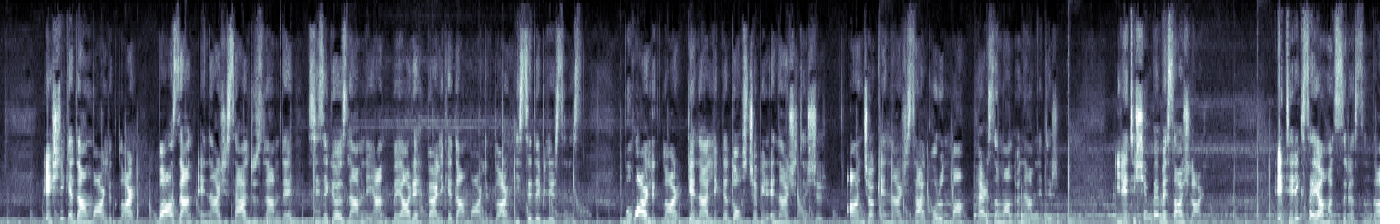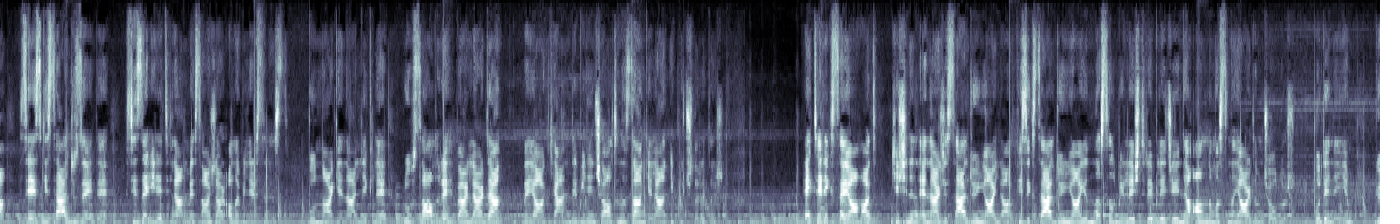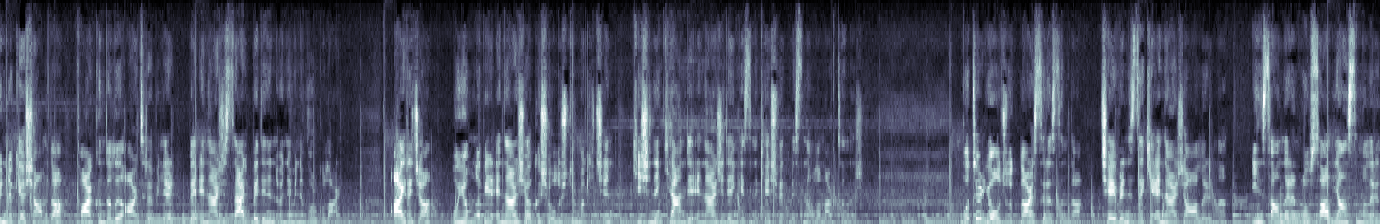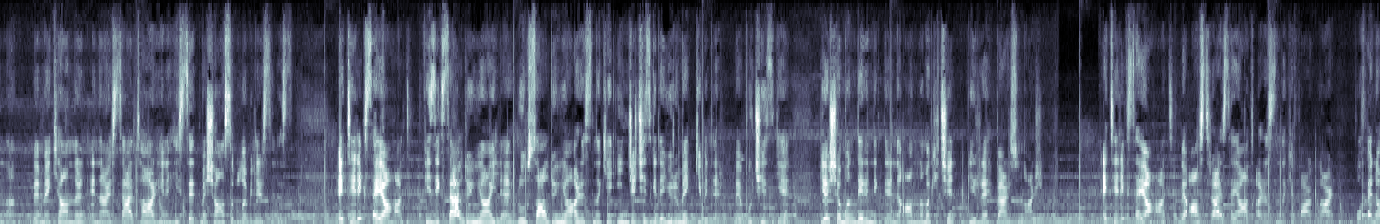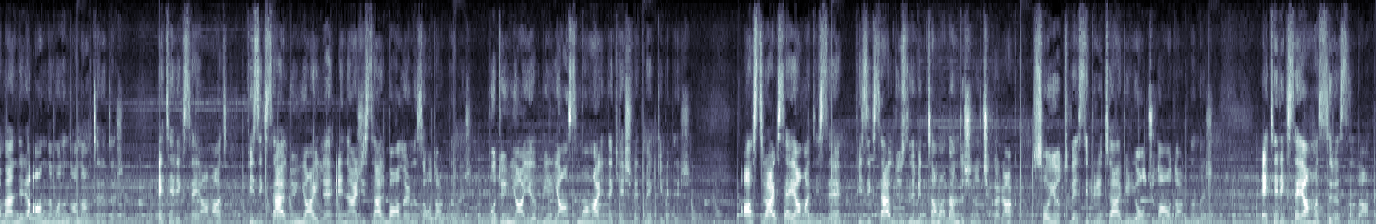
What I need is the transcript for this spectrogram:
Eşlik eden varlıklar bazen enerjisel düzlemde sizi gözlemleyen veya rehberlik eden varlıklar hissedebilirsiniz. Bu varlıklar genellikle dostça bir enerji taşır. Ancak enerjisel korunma her zaman önemlidir. İletişim ve mesajlar Eterik seyahat sırasında sezgisel düzeyde size iletilen mesajlar alabilirsiniz. Bunlar genellikle ruhsal rehberlerden veya kendi bilinçaltınızdan gelen ipuçlarıdır. Eterik seyahat, kişinin enerjisel dünyayla fiziksel dünyayı nasıl birleştirebileceğini anlamasına yardımcı olur. Bu deneyim, günlük yaşamda farkındalığı artırabilir ve enerjisel bedenin önemini vurgular. Ayrıca uyumlu bir enerji akışı oluşturmak için kişinin kendi enerji dengesini keşfetmesine olanak tanır. Bu tür yolculuklar sırasında çevrenizdeki enerji ağlarını, insanların ruhsal yansımalarını ve mekanların enerjisel tarihini hissetme şansı bulabilirsiniz. Eterik seyahat, fiziksel dünya ile ruhsal dünya arasındaki ince çizgide yürümek gibidir ve bu çizgi yaşamın derinliklerini anlamak için bir rehber sunar. Eterik seyahat ve astral seyahat arasındaki farklar bu fenomenleri anlamanın anahtarıdır. Eterik seyahat, fiziksel dünya ile enerjisel bağlarınıza odaklanır. Bu dünyayı bir yansıma halinde keşfetmek gibidir. Astral seyahat ise fiziksel düzlemin tamamen dışına çıkarak soyut ve spiritüel bir yolculuğa odaklanır. Eterik seyahat sırasında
